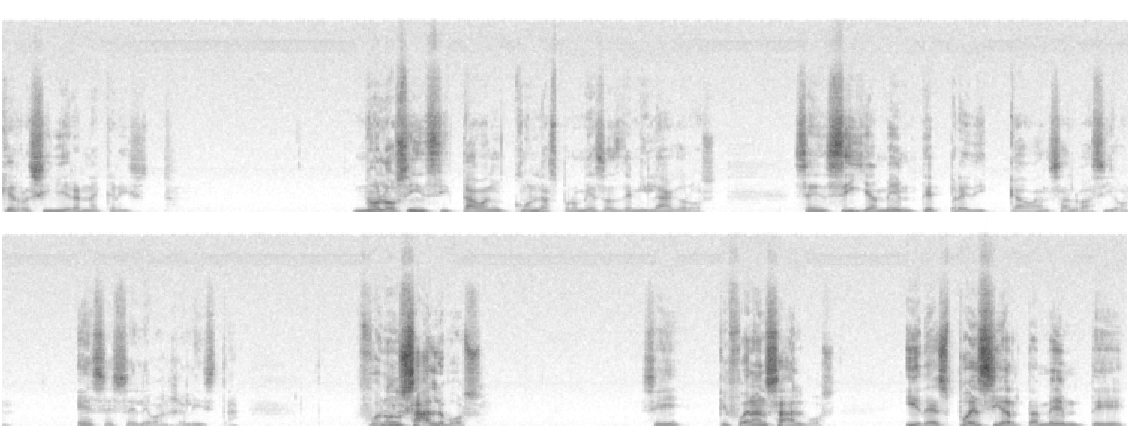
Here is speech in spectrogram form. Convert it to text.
que recibieran a Cristo. No los incitaban con las promesas de milagros, sencillamente predicaban salvación. Ese es el evangelista. Fueron salvos, ¿sí? Que fueran salvos. Y después ciertamente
